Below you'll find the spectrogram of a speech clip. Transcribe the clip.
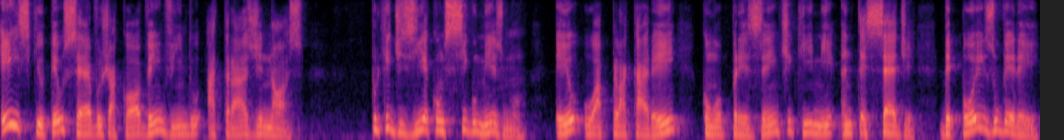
Eis que o teu servo Jacó vem vindo atrás de nós. Porque dizia consigo mesmo: Eu o aplacarei com o presente que me antecede, depois o verei,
